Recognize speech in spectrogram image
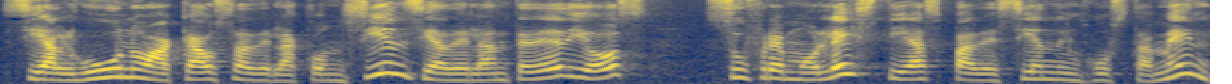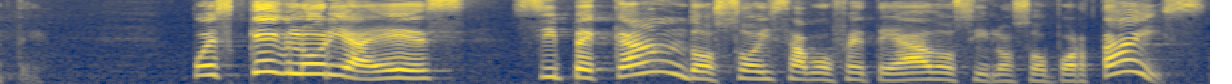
Si alguno a causa de la conciencia delante de Dios sufre molestias padeciendo injustamente. Pues qué gloria es si pecando sois abofeteados y lo soportáis.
